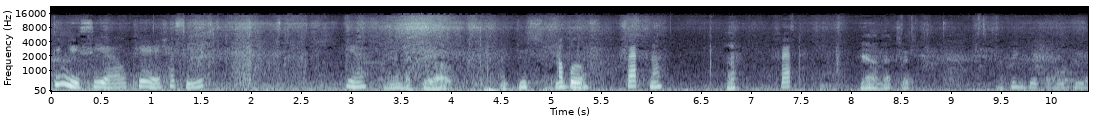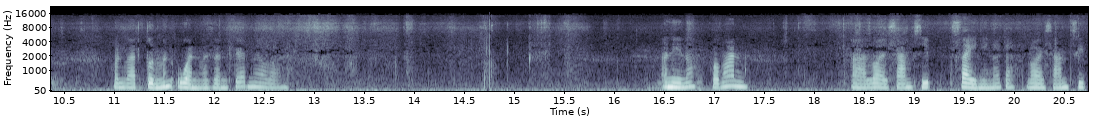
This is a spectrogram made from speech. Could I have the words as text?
มติ้งดีเสียโอเคชัดสีเฮีย yeah, but they are like this. big, เอาเบอร์ no? แฟตเนาะฮะแฟต Yeah, that's it. I think they're all here. คนว่าต้นมันอ้วนว่าสันแฟตแม่ว่า อันนี้เนาะประมาณอ่าร้อยสามสิบใส่นี่เนาะจ้ะร้อยสามสิบ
